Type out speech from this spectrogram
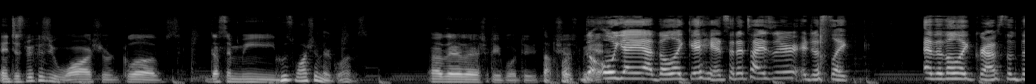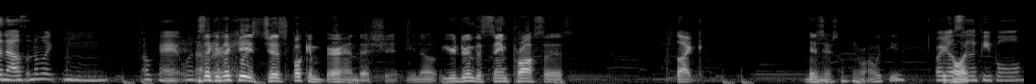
And just because you wash your gloves doesn't mean Who's washing their gloves? oh, there there's people, dude. The Trust me. the, oh yeah, yeah, they'll like get hand sanitizer and just like, and then they'll like grab something else, and I'm like, mm, okay, whatever. It's like in that case, just fucking barehand that shit. You know, you're doing the same process. Like, is there something wrong with you? Or you'll see it- the people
